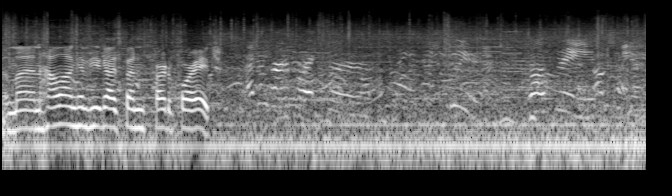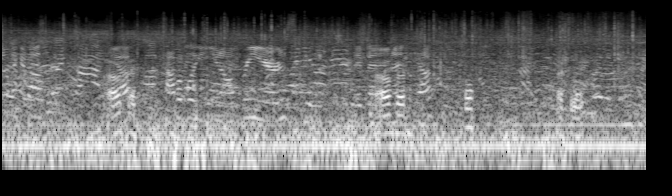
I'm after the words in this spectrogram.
And then how long have you guys been part of 4-H? I've been part of it for two years. Well, three. Okay. Probably, you know, three years. They've been. Okay. Yep. Cool. Excellent.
